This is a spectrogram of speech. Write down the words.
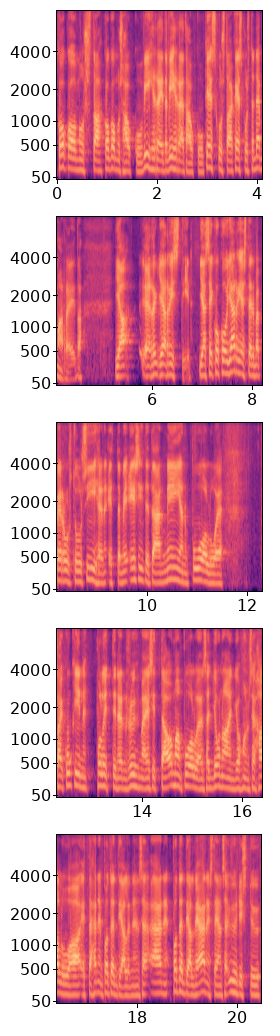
kokoomusta, kokoomus haukkuu vihreitä, vihreät haukkuu keskustaa, keskusta demareita ja, ja, ristiin. Ja se koko järjestelmä perustuu siihen, että me esitetään meidän puolue tai kukin poliittinen ryhmä esittää oman puolueensa jonain, johon se haluaa, että hänen ääne, potentiaalinen äänestäjänsä yhdistyy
